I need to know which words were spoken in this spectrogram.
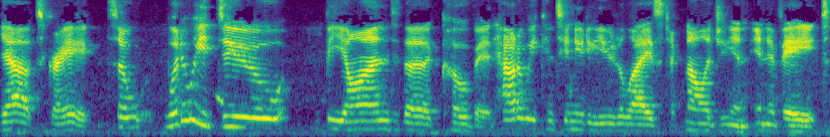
Yeah, it's great. So what do we do beyond the COVID? How do we continue to utilize technology and innovate?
